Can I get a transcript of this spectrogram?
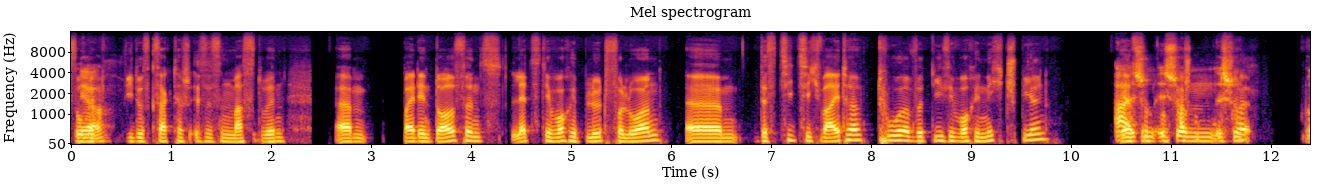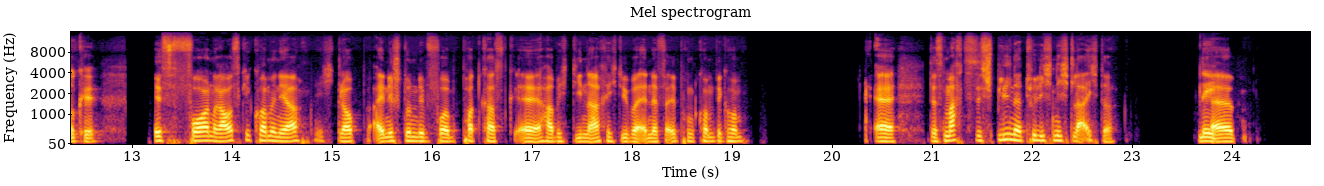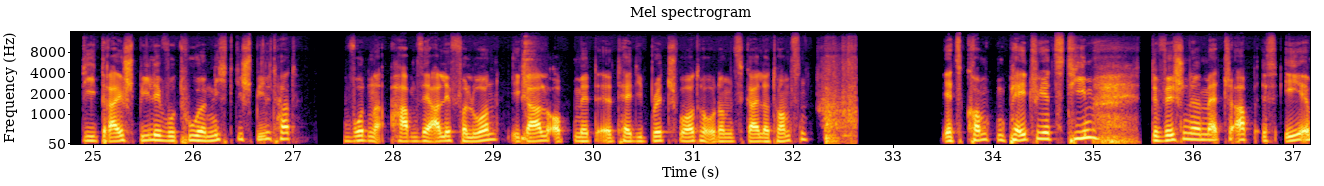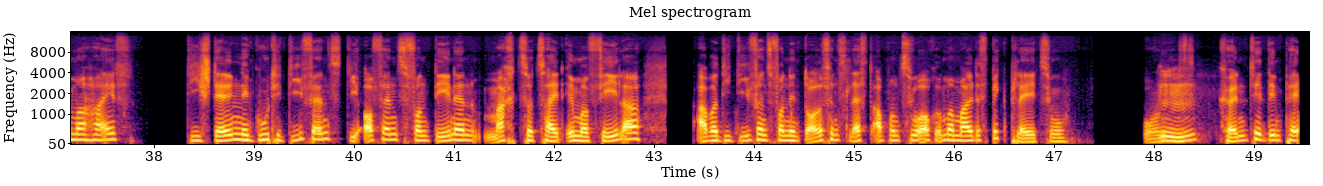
Somit, Ja. wie du es gesagt hast, ist es ein Must-Win. Ähm, bei den Dolphins letzte Woche blöd verloren. Ähm, das zieht sich weiter. Tour wird diese Woche nicht spielen. Ah, ist schon, ist schon, ist schon. Okay. Ist vorhin rausgekommen, ja. Ich glaube, eine Stunde vor dem Podcast äh, habe ich die Nachricht über nfl.com bekommen. Äh, das macht das Spiel natürlich nicht leichter. Nee. Ähm, die drei Spiele, wo Tour nicht gespielt hat, wurden, haben sie alle verloren, egal ob mit äh, Teddy Bridgewater oder mit Skylar Thompson. Jetzt kommt ein Patriots-Team, Divisional Matchup ist eh immer heiß. Die stellen eine gute Defense. Die Offense von denen macht zurzeit immer Fehler, aber die Defense von den Dolphins lässt ab und zu auch immer mal das Big Play zu. Und Mhm. könnte den Patriots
